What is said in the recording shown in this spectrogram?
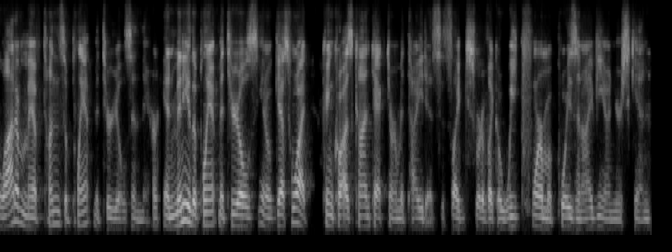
a lot of them have tons of plant materials in there. And many of the plant materials you know guess what? Can cause contact dermatitis. It's like sort of like a weak form of poison ivy on your skin.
